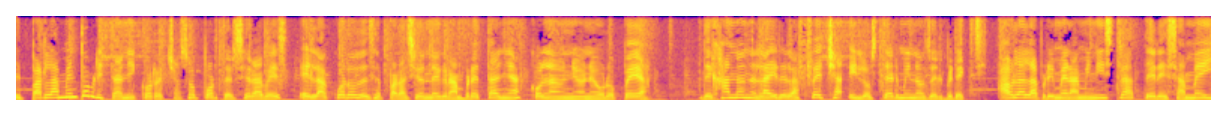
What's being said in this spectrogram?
el Parlamento británico rechazó por tercera vez el acuerdo de separación de Gran Bretaña con la Unión Europea dejando en el aire la fecha y los términos del Brexit. Habla la primera ministra Theresa May.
